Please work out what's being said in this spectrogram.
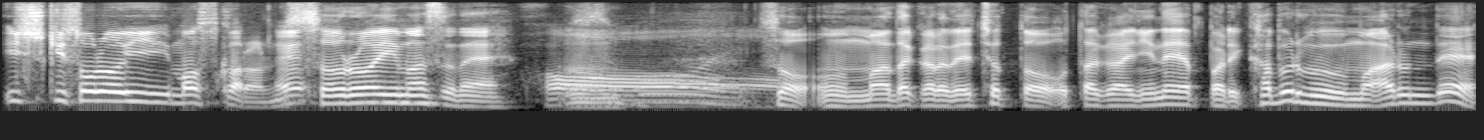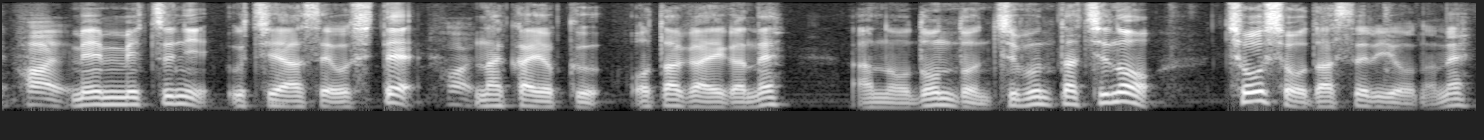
意識揃いますからね。揃いますね、うん。はあそう、うん、まあだからねちょっとお互いにねやっぱり被る部分もあるんで、はい。綿密に打ち合わせをして、はい。仲良くお互いがねあのどんどん自分たちの長所を出せるようなね、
